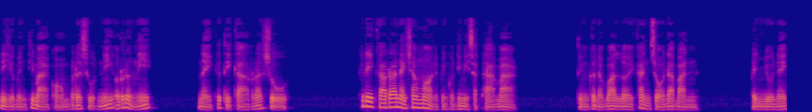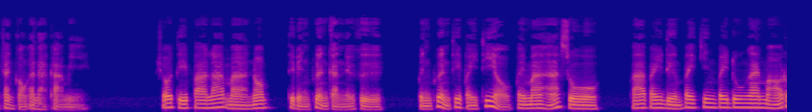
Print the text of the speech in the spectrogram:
นี่จะเป็นที่มาของประสูตรนี้เรื่องนี้ ในคติการะสูตรคติการะในช่างหม้อเนี่ยเป็นคนที่มีศรัทธามาก ถึงขนาดว่าเลยขั้นโสดาบัน เป็นอยู่ในขั้นของอนาคามี โชติปาลามานพที่เป็นเพื่อนกันเนี่ยก็คือ เป็นเพื่อนที่ไปเที่ยวไปมาหาสู่พาไปดื่มไปกินไปดูงานมหร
